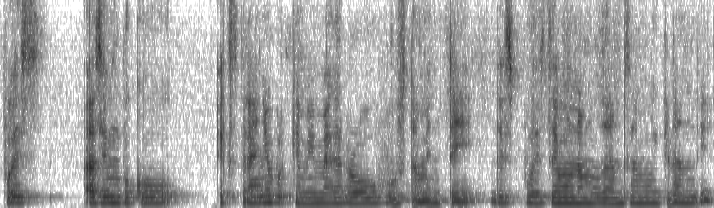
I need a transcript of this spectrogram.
Pues hace un poco extraño porque a mí me agarró justamente después de una mudanza muy grande.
